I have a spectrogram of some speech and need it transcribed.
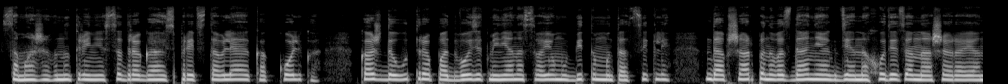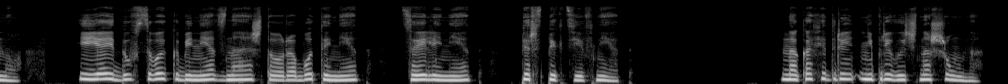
Сама же внутренне содрогаюсь, представляя, как Колька каждое утро подвозит меня на своем убитом мотоцикле до обшарпанного здания, где находится наше районо. И я иду в свой кабинет, зная, что работы нет, цели нет, перспектив нет. На кафедре непривычно шумно.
